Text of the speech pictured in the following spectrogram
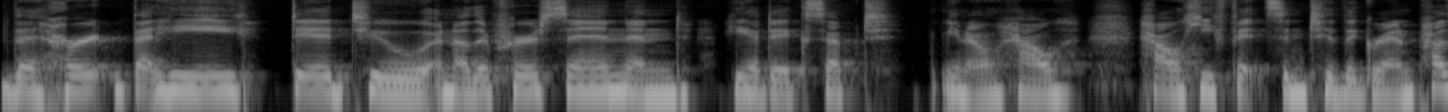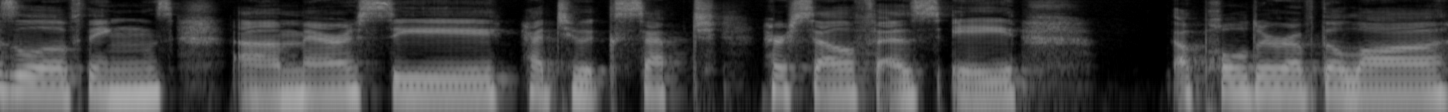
the hurt that he did to another person and he had to accept you know how how he fits into the grand puzzle of things um, Marasi had to accept herself as a upholder of the law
